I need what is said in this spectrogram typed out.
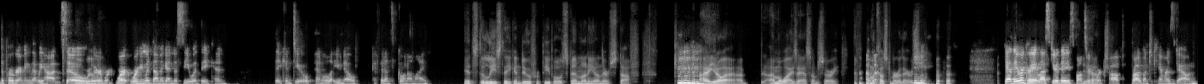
the programming that we had. So Oh, really? we're, we're we're working with them again to see what they can they can do, and we'll let you know if it ends up going online. It's the least they can do for people who spend money on their stuff. I, you know, I, I I'm a wise ass. I'm sorry. I'm a customer of theirs. so. Yeah, they were great last year. They sponsored Yeah. a workshop, brought a bunch of cameras down.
